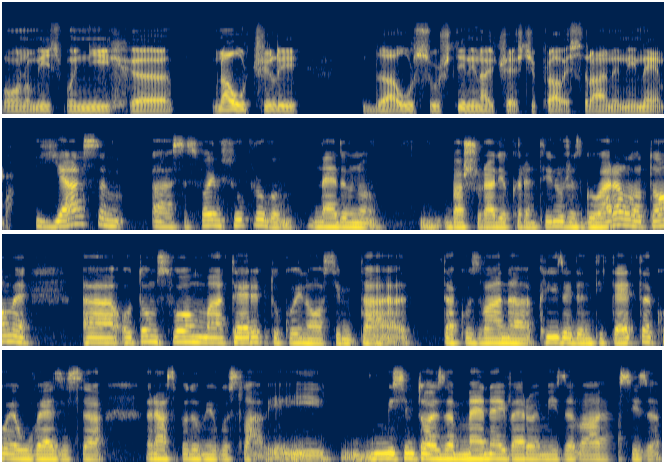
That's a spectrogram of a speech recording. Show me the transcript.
ono, mi smo njih e, naučili da u suštini najčešće prave strane ni nema. Ja sam a, sa svojim suprugom nedavno, baš u radio karantinu, razgovarala o tome, a, o tom svom teretu koji nosim, ta takozvana kriza identiteta koja je u vezi sa raspadom Jugoslavije. I mislim to je za mene i verujem i za vas i za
